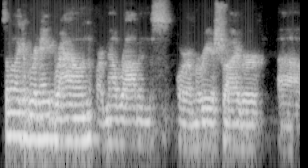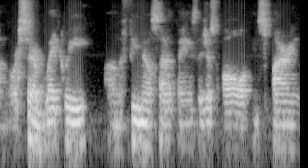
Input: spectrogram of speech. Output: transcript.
Someone like a Brene Brown or Mel Robbins or a Maria Shriver um, or Sara Blakely on the female side of things, they're just all inspiring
